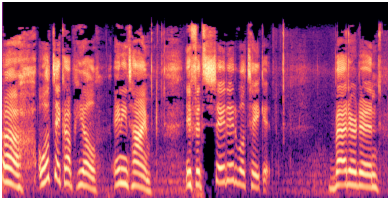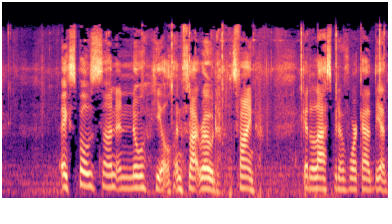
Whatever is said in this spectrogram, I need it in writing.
Oh, we'll take uphill anytime. If it's shaded, we'll take it. Better than exposed sun and no hill and flat road. It's fine. Get a last bit of workout at the end.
